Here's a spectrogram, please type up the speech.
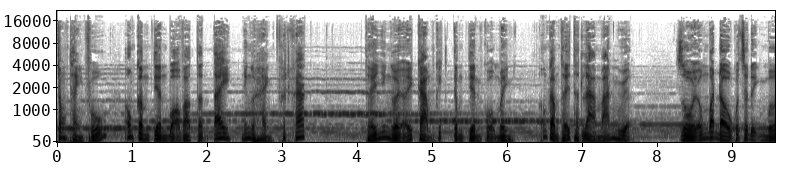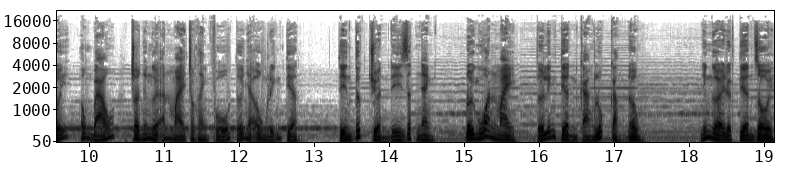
trong thành phố. Ông cầm tiền bỏ vào tận tay những người hành khất khác. Thấy những người ấy cảm kích tầm tiền của mình, ông cảm thấy thật là mãn nguyện. Rồi ông bắt đầu có dự định mới, ông báo cho những người ăn mày trong thành phố tới nhà ông lĩnh tiền. Tin tức chuyển đi rất nhanh, đội ngũ ăn mày tới lĩnh tiền càng lúc càng đông. Những người được tiền rồi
